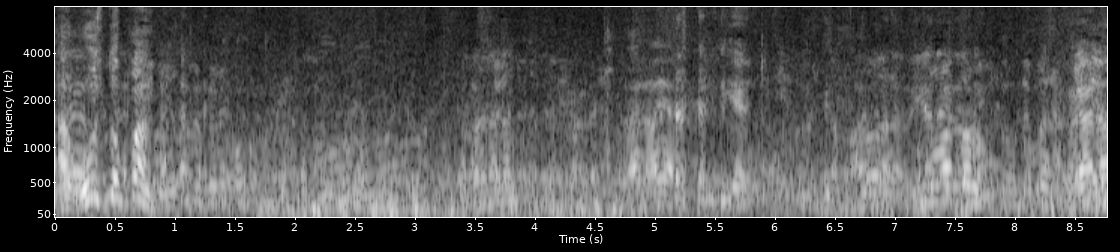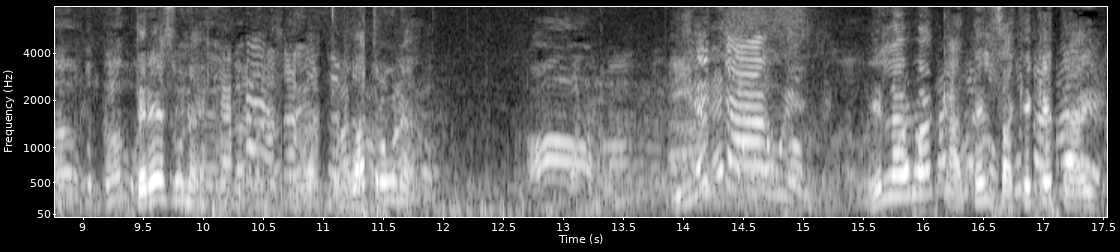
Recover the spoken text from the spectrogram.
A gusto, pa. Tres, una. Cuatro, una. Mira acá, güey. El aguacate, el saque que trae.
